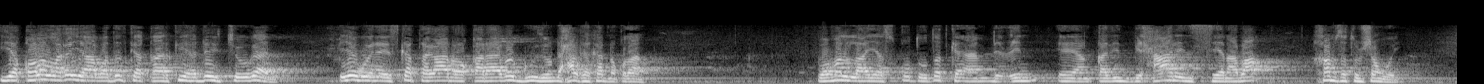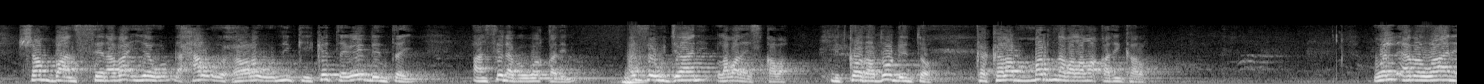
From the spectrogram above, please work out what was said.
Iyo qolo laga yaabo dadka qaarkii hadday joogaan iyagu inay iska tagaan oo qaraabo guudun dhaxalka ka noqdaan. Waman laa yasqutu dadka aan dhicin ee aan qadin bixaalin sinaba khamsatun shan wey. Shan baan sinaba iyagu dhaxal uu xoolo uu ninkii ka tegay dhintay aan sinaba uga qadin. Azawjaani labada isqaba midkood hadduu dhinto ka kale marnaba lama qadin karo walabawaani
